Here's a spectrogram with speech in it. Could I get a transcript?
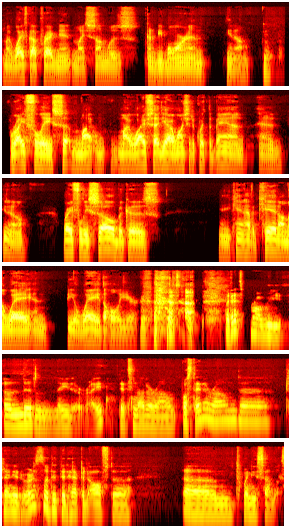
my wife got pregnant and my son was going to be born, and you know, Hmm. rightfully, so, my my wife said, "Yeah, I want you to quit the band," and you know, rightfully so because you, know, you can't have a kid on the way and be away the whole year. But that's probably a little later, right? That's not around. Was that around uh, Planet Earth, or did that happen after um, 20 Summers?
